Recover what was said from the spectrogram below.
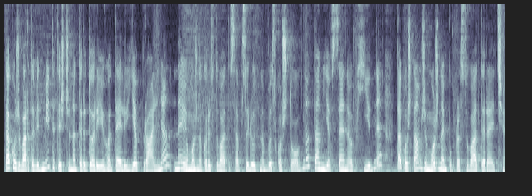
Також варто відмітити, що на території готелю є пральня, нею можна користуватися абсолютно безкоштовно, там є все необхідне, також там же можна і попросувати речі.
